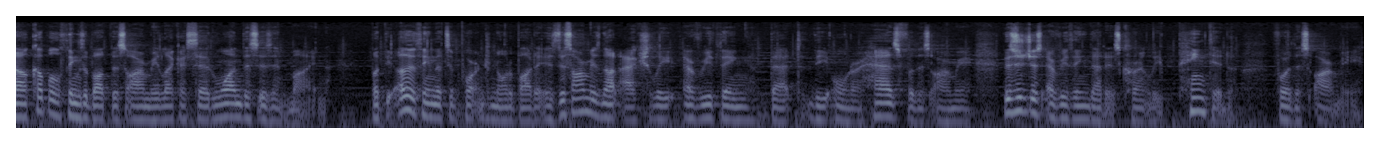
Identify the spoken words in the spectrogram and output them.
Now, a couple of things about this army. Like I said, one, this isn't mine. But the other thing that's important to note about it is this army is not actually everything that the owner has for this army. This is just everything that is currently painted for this army.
